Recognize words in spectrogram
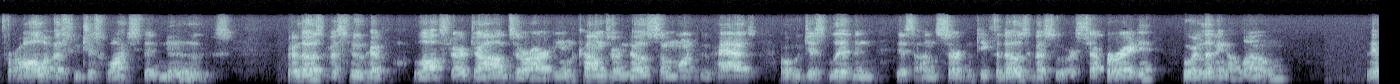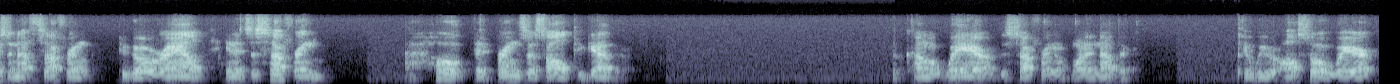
for all of us who just watch the news, for those of us who have lost our jobs or our incomes or know someone who has or who just live in this uncertainty, for those of us who are separated, who are living alone, there's enough suffering to go around, and it's a suffering, I hope, that brings us all together. Become aware of the suffering of one another. That we are also aware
